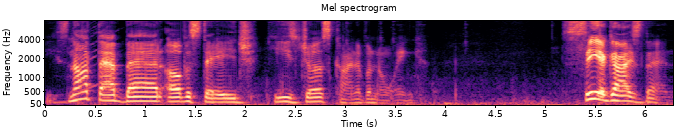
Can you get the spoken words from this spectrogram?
He's not that bad of a stage, he's just kind of annoying. See you guys then.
